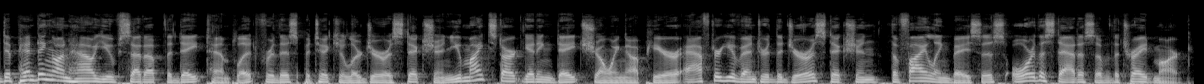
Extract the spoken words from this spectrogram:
Depending on how you've set up the date template for this particular jurisdiction, you might start getting dates showing up here after you've entered the jurisdiction, the filing basis, or the status of the trademark.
